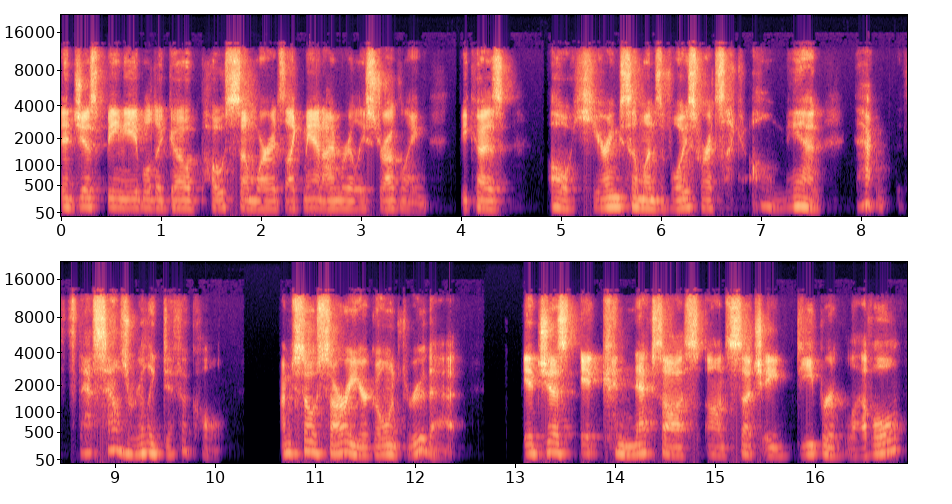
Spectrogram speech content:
than just being able to go post somewhere. It's like, man, I'm really struggling because oh, hearing someone's voice where it's like, oh man, that that sounds really difficult. I'm so sorry you're going through that. It just it connects us on such a deeper level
